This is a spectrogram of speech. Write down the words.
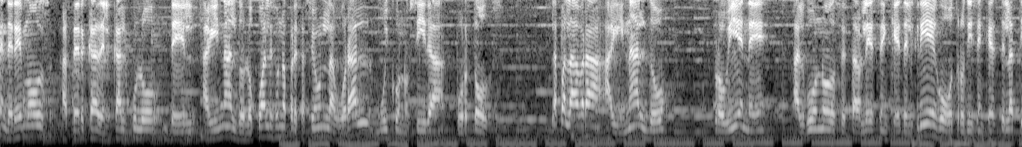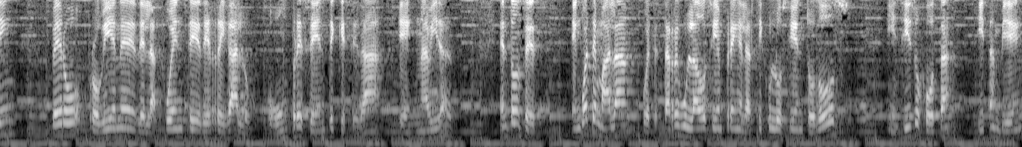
Aprenderemos acerca del cálculo del aguinaldo, lo cual es una prestación laboral muy conocida por todos. La palabra aguinaldo proviene, algunos establecen que es del griego, otros dicen que es del latín, pero proviene de la fuente de regalo o un presente que se da en Navidad. Entonces, en Guatemala, pues está regulado siempre en el artículo 102, inciso J, y también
